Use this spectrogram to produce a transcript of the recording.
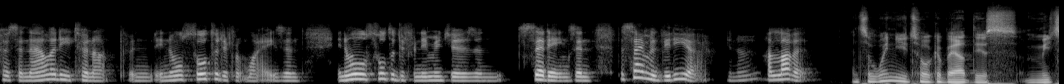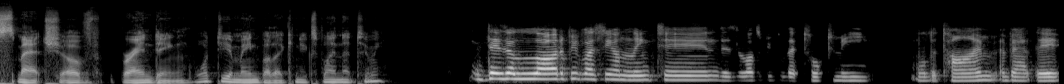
personality turn up in, in all sorts of different ways and in all sorts of different images and settings and the same with video you know. I love it. And so when you talk about this mismatch of branding what do you mean by that? Can you explain that to me there's a lot of people i see on linkedin there's lots of people that talk to me all the time about their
